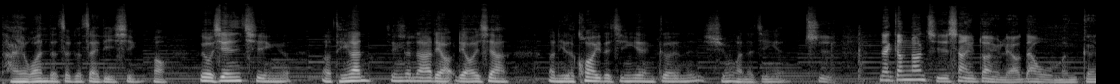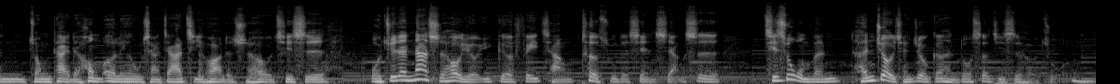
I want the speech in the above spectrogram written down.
台湾的这个在地性。哦，所以我先请呃平安先跟大家聊聊一下呃你的跨域的经验跟循环的经验。是。那刚刚其实上一段有聊到我们跟中泰的 Home 二零二五想家计划的时候，其实我觉得那时候有一个非常特殊的现象是，其实我们很久以前就有跟很多设计师合作，嗯，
